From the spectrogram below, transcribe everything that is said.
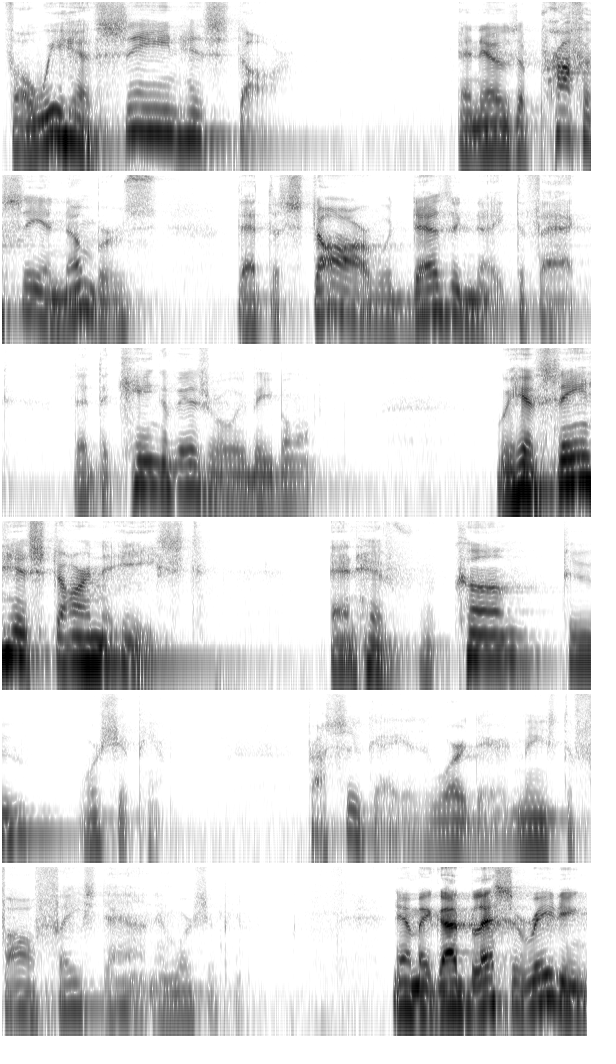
For we have seen his star. And there was a prophecy in Numbers that the star would designate the fact that the king of Israel would be born. We have seen his star in the east and have come to worship him. Prasuke is a word there. It means to fall face down and worship him. Now, may God bless the reading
